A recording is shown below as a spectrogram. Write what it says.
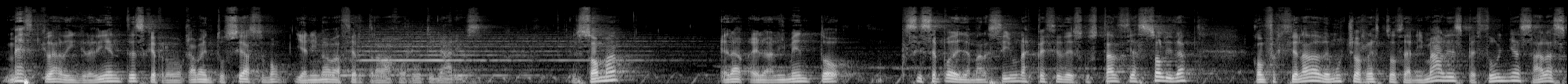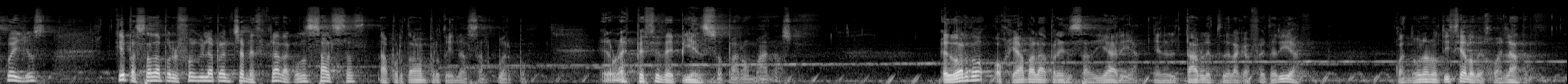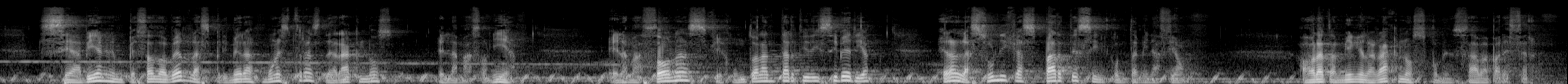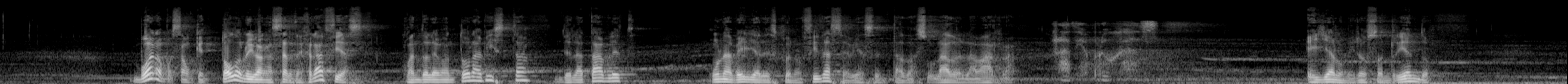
mezcla de ingredientes que provocaba entusiasmo y animaba a hacer trabajos rutinarios. El soma era el alimento, si se puede llamar así, una especie de sustancia sólida confeccionada de muchos restos de animales, pezuñas, alas, cuellos, que pasada por el fuego y la plancha mezclada con salsas aportaban proteínas al cuerpo. Era una especie de pienso para humanos. Eduardo hojeaba la prensa diaria en el tablet de la cafetería, cuando una noticia lo dejó helado. Se habían empezado a ver las primeras muestras de arácnos en la Amazonía. El Amazonas, que junto a la Antártida y Siberia eran las únicas partes sin contaminación. Ahora también el arácnos comenzaba a aparecer. Bueno, pues aunque todo no iban a ser desgracias, cuando levantó la vista de la tablet, una bella desconocida se había sentado a su lado en la barra. Radio Brujas. Ella lo miró sonriendo.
